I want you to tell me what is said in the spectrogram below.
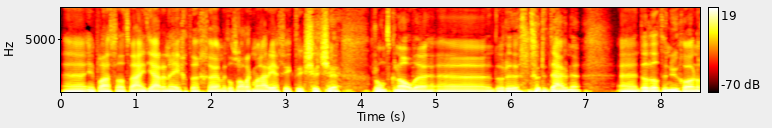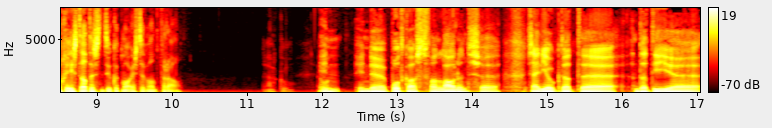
Eh, in plaats van dat we eind jaren negentig eh, met ons Alkmaria Victrix shirtje rondknalden eh, door, de, door de duinen. Dat dat er nu gewoon nog is, dat is natuurlijk het mooiste van het verhaal. Ja, cool. In, in de podcast van Laurens eh, zei hij ook dat, eh, dat hij eh,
